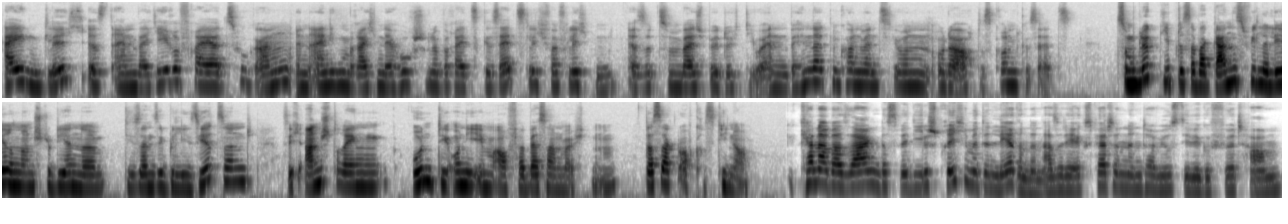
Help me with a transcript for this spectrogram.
eigentlich ist ein barrierefreier Zugang in einigen Bereichen der Hochschule bereits gesetzlich verpflichtend, also zum Beispiel durch die UN-Behindertenkonvention oder auch das Grundgesetz. Zum Glück gibt es aber ganz viele Lehrende und Studierende, die sensibilisiert sind, sich anstrengen und die Uni eben auch verbessern möchten. Das sagt auch Christina. Ich kann aber sagen, dass wir die Gespräche mit den Lehrenden, also die Expertinnen-Interviews, die wir geführt haben,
